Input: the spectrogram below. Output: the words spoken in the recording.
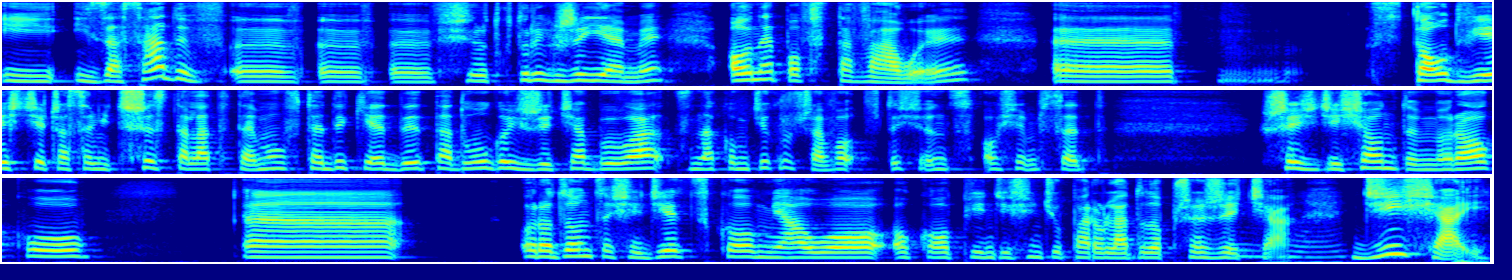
i, i zasady, w, w, w, wśród których żyjemy, one powstawały e, 100, 200, czasami 300 lat temu, wtedy, kiedy ta długość życia była znakomicie krótsza. W 1860 roku e, rodzące się dziecko miało około 50 paru lat do przeżycia. Mhm. Dzisiaj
